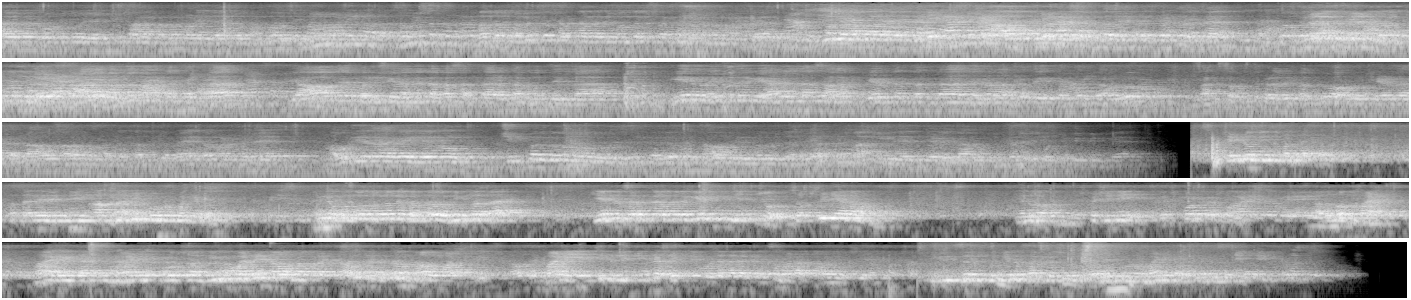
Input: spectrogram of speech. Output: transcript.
Amen. ಚೆಂಡು ಹೂವಿಂದ ಬರ್ತಾ ಇರ್ತದೆ ಮತ್ತೆ ಅದೇ ರೀತಿ ಕಾಫಿ ಪೌಡರ್ ಬಗ್ಗೆ ಬಂತು. ಹಂಗೆ ಒಂದೊಂದೊಂದಲ್ಲೇ ಬರ್ತಾವೆ ಕೇಂದ್ರ ಸರ್ಕಾರದವರಿಗೆ ಹೆಚ್ಚು ಸಬ್ಸಿಡಿ ಅಲ್ಲ ಒಂದು ಏನು ಎಸ್ಪೆಷಲಿ ಎಕ್ಸ್ಪೋರ್ಟ್ ಅದನ್ನೊಂದು ಮಾಡಿ. ಮಾಡಿ, ಜಾಸ್ತಿ ಮಾಡಿ, ಪ್ರೋತ್ಸಾಹ ನೀವು ಮಾಡಿ, ನಾವು ನಮ್ಮ ರಾಜ್ಯ ಮಾಡ್ತೀವಿ. ಮಾಡಿ, ಹೆಚ್ಚಿನ ರೀತಿಯಿಂದ ರೈತರಿಗೆ ಒಳ್ಳೆದಾದ ಕೆಲಸ ನಾವು ಈ ಸಾಕಷ್ಟು ಮಾಡಿ ನಾವು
